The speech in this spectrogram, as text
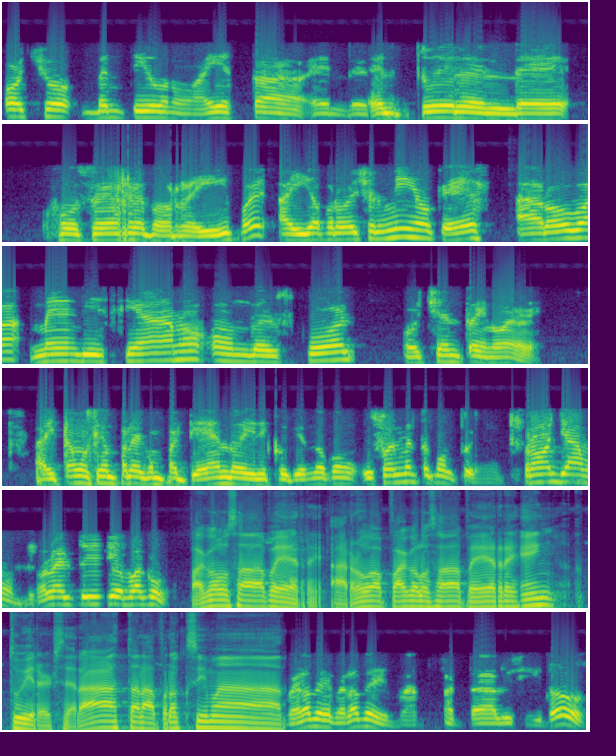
821. Ahí está el, el Twitter de José R. Torre. Y pues ahí yo aprovecho el mío que es arroba mendiciano underscore 89. ahí estamos siempre compartiendo y discutiendo con, usualmente con Toñito. Pero nos. ¿Cuál es el tuyo, Paco? Paco Lozada PR, arroba Paco Lozada PR en Twitter. Será hasta la próxima. Espérate, espérate, falta Luisito.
